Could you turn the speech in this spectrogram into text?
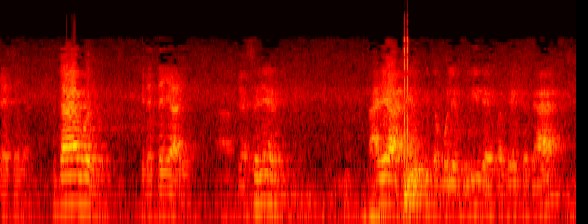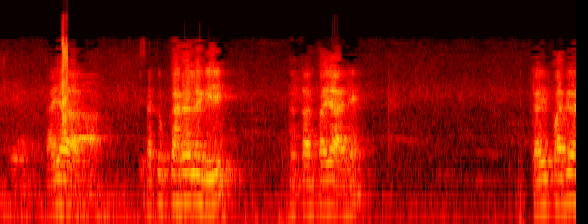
Kedai tayar. Kedai apa tu? Kedai tayar je. Uh, biasanya tayar ni kita boleh beli daripada kedai tayar. Satu perkara lagi tentang tayar ni. Daripada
